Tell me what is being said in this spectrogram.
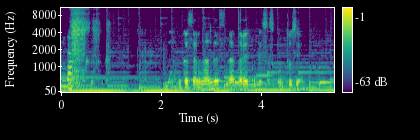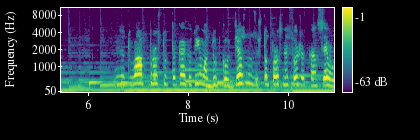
да. Да, Лукас Ернандес, да, той тук е с контузия. И затова просто така, като има дупка от дясно, защо просто не сложат Кансело?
